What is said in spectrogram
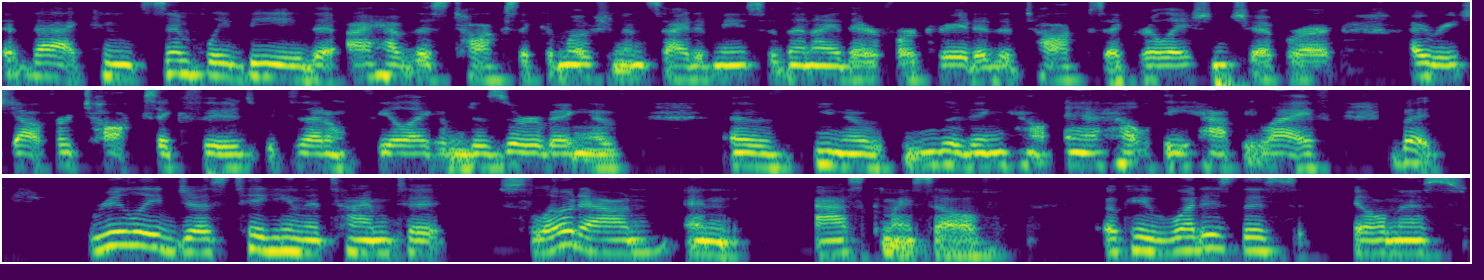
that can simply be that I have this toxic emotion inside of me. So then I therefore created a toxic relationship, or I reached out for toxic foods because I don't feel like I'm deserving of of you know living a healthy happy life but really just taking the time to slow down and ask myself okay what is this illness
